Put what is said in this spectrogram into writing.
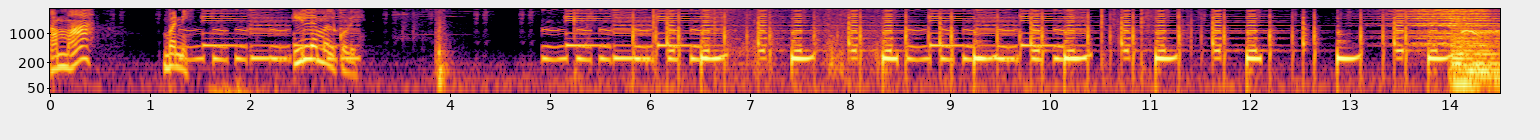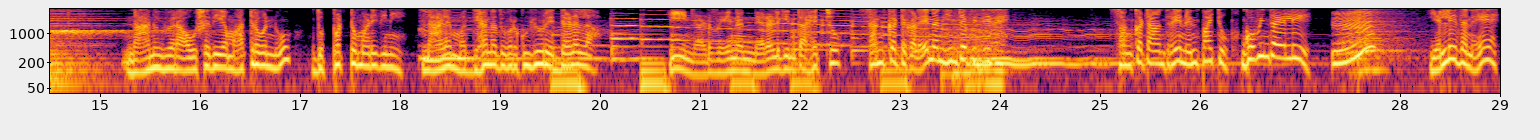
ಅಮ್ಮ ಬನ್ನಿ. ಇಲ್ಲೇ ಮಲ್ಕೊಳ್ಳಿ. ನಾನು ಇವರ ಔಷಧಿಯ ಮಾತ್ರವನ್ನು ದುಪ್ಪಟ್ಟು ಮಾಡಿದ್ದೀನಿ. ನಾಳೆ ಮಧ್ಯಾಹ್ನದವರೆಗೂ ಇವರು ಎದ್ದೇಳಲ್ಲ. ಈ ನಡುವೆ ನನ್ನ ನೆರಳಿಗಿಂತ ಹೆಚ್ಚು ಸಂಕಟಗಳೇ ನನ್ನ ಹಿಂದೆ ಬಿದ್ದಿವೆ. ಸಂಕಟ ಅಂದ್ರೆ ನೆನ್ಪಾಯ್ತು. ಗೋವಿಂದ ಎಲ್ಲಿ? ಎಲ್ಲಿದ್ದಾನೆ?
